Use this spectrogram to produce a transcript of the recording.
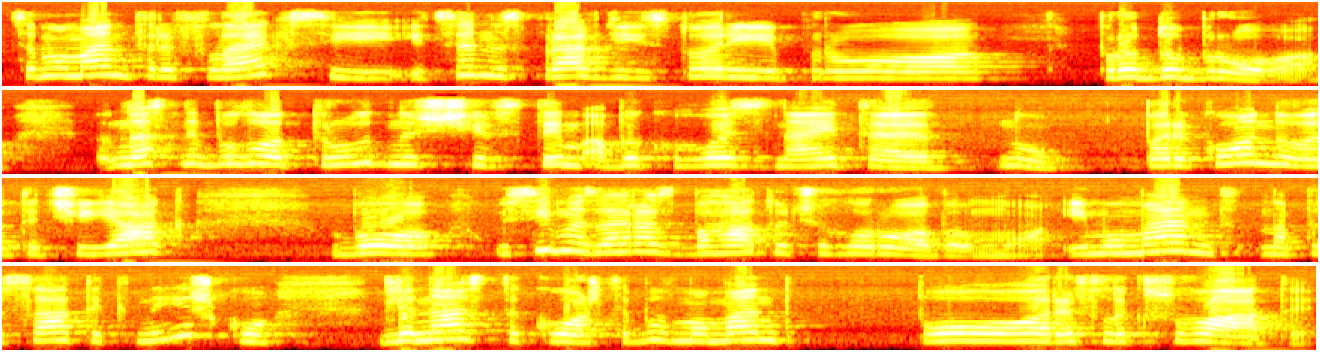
це момент рефлексії, і це насправді історії про, про добро. У нас не було труднощів з тим, аби когось, знаєте, ну, переконувати чи як. Бо усі ми зараз багато чого робимо. І момент написати книжку для нас також це був момент порефлексувати.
